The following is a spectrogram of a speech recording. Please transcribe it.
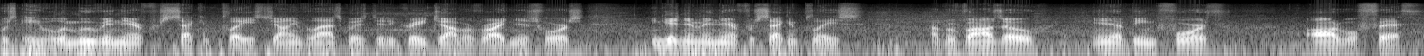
was able to move in there for second place. Johnny Velazquez did a great job of riding his horse and getting him in there for second place. Uh, Bravazo ended up being fourth, Audible fifth.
